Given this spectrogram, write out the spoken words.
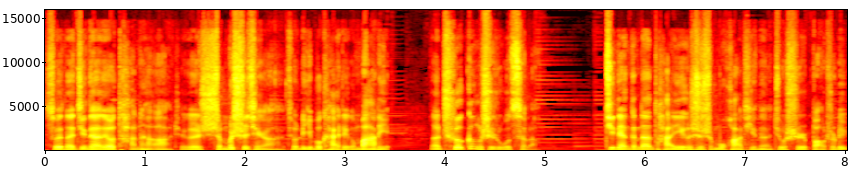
所以呢，今天就谈谈啊，这个什么事情啊，就离不开这个 money，那车更是如此了。今天跟大家谈一个是什么话题呢？就是保值率。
